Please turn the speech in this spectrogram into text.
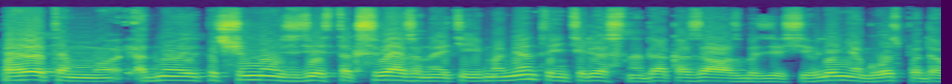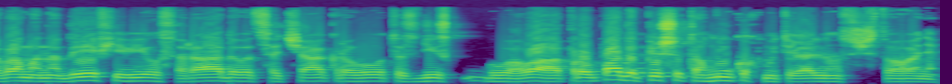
Поэтому одно, почему здесь так связаны эти моменты, интересно, да, казалось бы, здесь явление Господа, вам Анадев явился, радоваться, чакра, лотос, диск, голова. А Прабхупада пишет о муках материального существования.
